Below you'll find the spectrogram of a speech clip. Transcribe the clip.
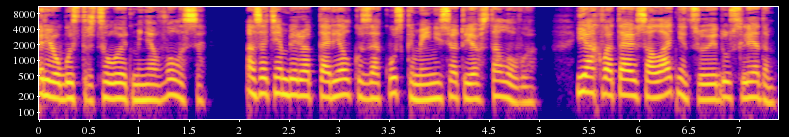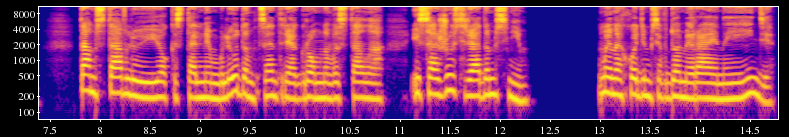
Рио быстро целует меня в волосы, а затем берет тарелку с закусками и несет ее в столовую. Я хватаю салатницу и иду следом. Там ставлю ее к остальным блюдам в центре огромного стола и сажусь рядом с ним. Мы находимся в доме Райана и Инди,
